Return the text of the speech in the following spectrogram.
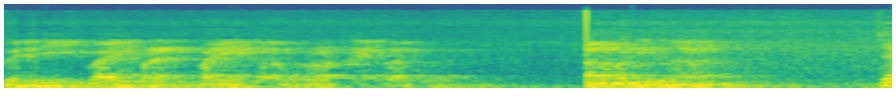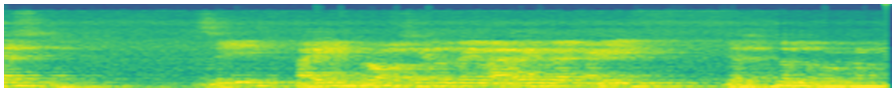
very vibrant Pioneer Rotary Club. സി ടൈം ക്രോസ് ചെയ്യുന്നുണ്ടെങ്കിൽ ആരെങ്കിലും കൈ ജസ്റ്റ് ഒന്ന് നോക്കണം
